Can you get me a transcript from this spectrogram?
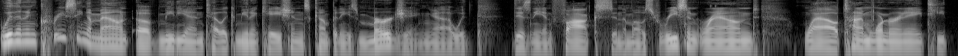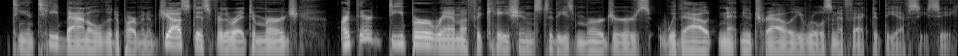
With an increasing amount of media and telecommunications companies merging uh, with Disney and Fox in the most recent round, while Time Warner and AT&T battle the Department of Justice for the right to merge, are there deeper ramifications to these mergers without net neutrality rules in effect at the FCC?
